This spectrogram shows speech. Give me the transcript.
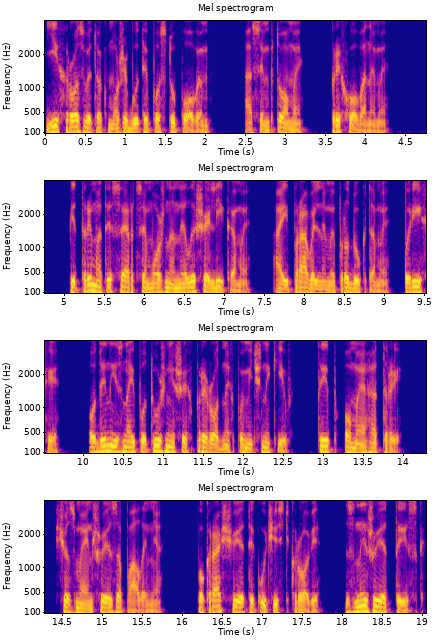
Їх розвиток може бути поступовим, а симптоми прихованими. Підтримати серце можна не лише ліками, а й правильними продуктами. Горіхи один із найпотужніших природних помічників, тип омега-3, що зменшує запалення, покращує текучість крові, знижує тиск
